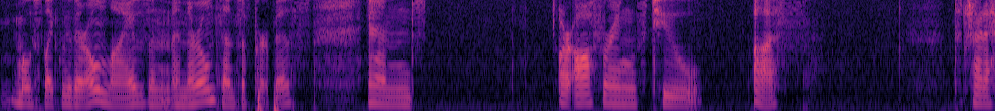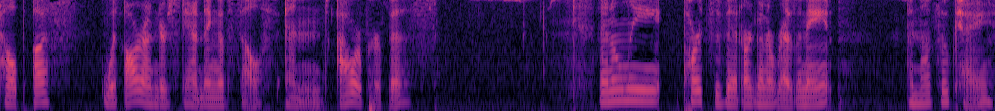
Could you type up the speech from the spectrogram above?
most likely their own lives and, and their own sense of purpose and are offerings to us to try to help us with our understanding of self and our purpose. And only parts of it are going to resonate, and that's okay.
